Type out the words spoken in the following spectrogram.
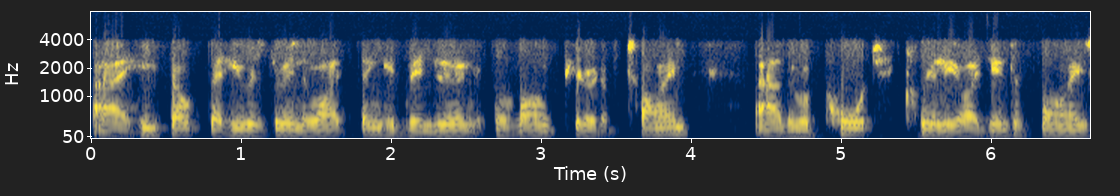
Uh, he felt that he was doing the right thing. He'd been doing it for a long period of time. Uh, the report clearly identifies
